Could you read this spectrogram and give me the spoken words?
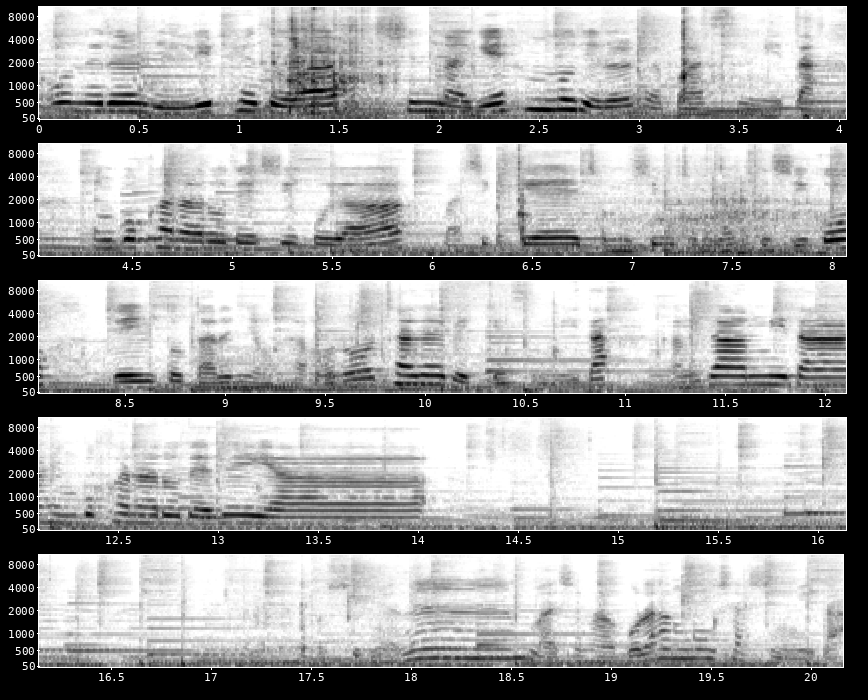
오늘은 릴리 패드와 신나게 흙놀이를 해보았습니다. 행복한 하루 되시고요. 맛있게 점심 저녁 드시고 내일 또 다른 영상으로 찾아뵙겠습니다. 감사합니다. 행복한 하루 되세요. 보시면은 마지막으로 항공샷입니다.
